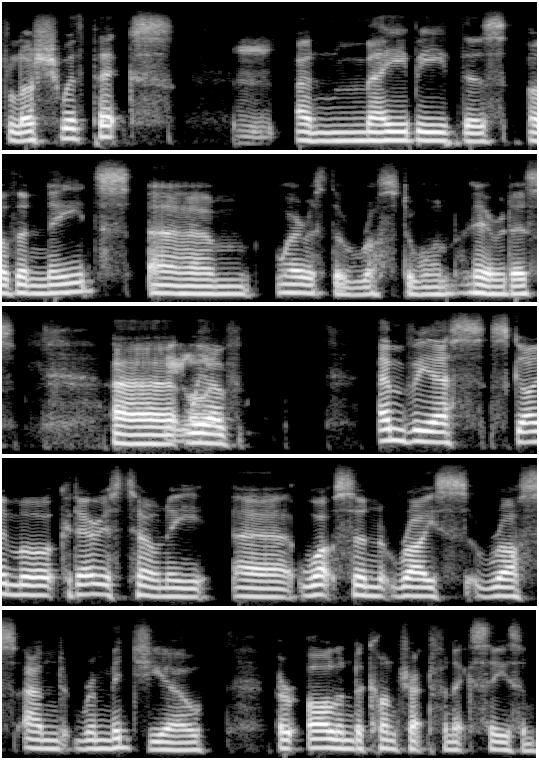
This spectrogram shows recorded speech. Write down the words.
flush with picks. Mm. And maybe there's other needs. Um, where is the roster one? Here it is. Uh, we have MVS, Skyy Moore, Kadarius Toney, uh, Watson, Rice, Ross, and Remigio are all under contract for next season.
